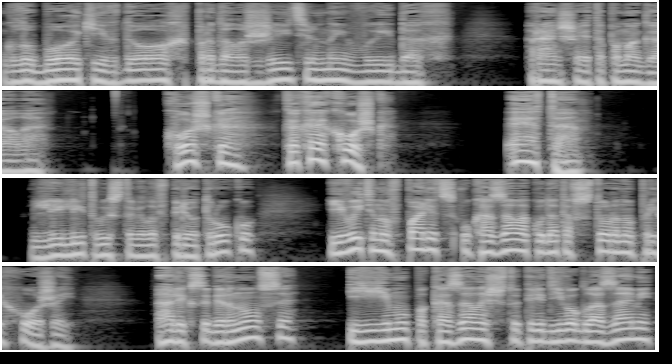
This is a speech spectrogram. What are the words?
Глубокий вдох, продолжительный выдох. Раньше это помогало. «Кошка? Какая кошка?» «Это...» Лилит выставила вперед руку и, вытянув палец, указала куда-то в сторону прихожей. Алекс обернулся, и ему показалось, что перед его глазами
